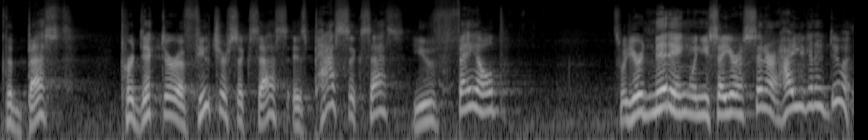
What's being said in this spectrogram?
The best predictor of future success is past success. You've failed. That's what you're admitting when you say you're a sinner. How are you going to do it?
